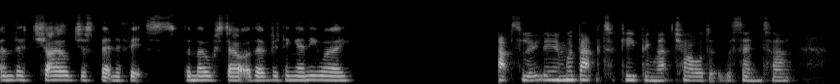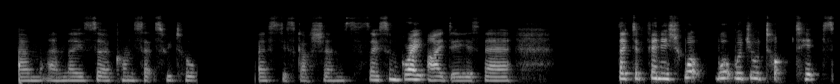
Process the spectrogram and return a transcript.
And the child just benefits the most out of everything anyway. Absolutely, and we're back to keeping that child at the centre um, and those uh, concepts we talked first discussions. So some great ideas there. So to finish, what, what would your top tips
